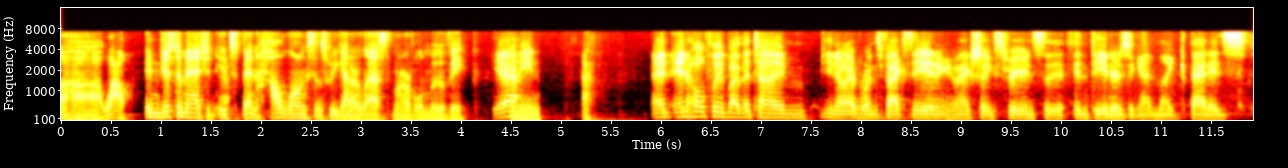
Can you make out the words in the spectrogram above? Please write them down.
uh, wow. And just imagine, it's been how long since we got our last Marvel movie? Yeah. I mean, and and hopefully by the time you know everyone's vaccinated and can actually experience it in theaters again, like that is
